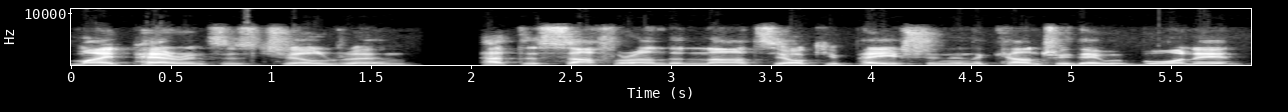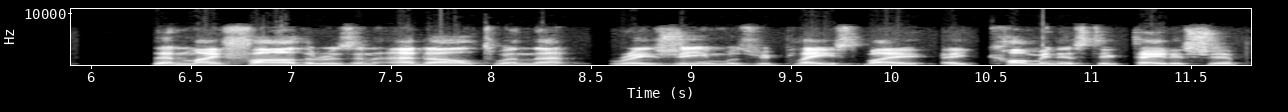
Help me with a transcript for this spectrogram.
My parents, as children, had to suffer under Nazi occupation in the country they were born in. Then my father, as an adult, when that regime was replaced by a communist dictatorship,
